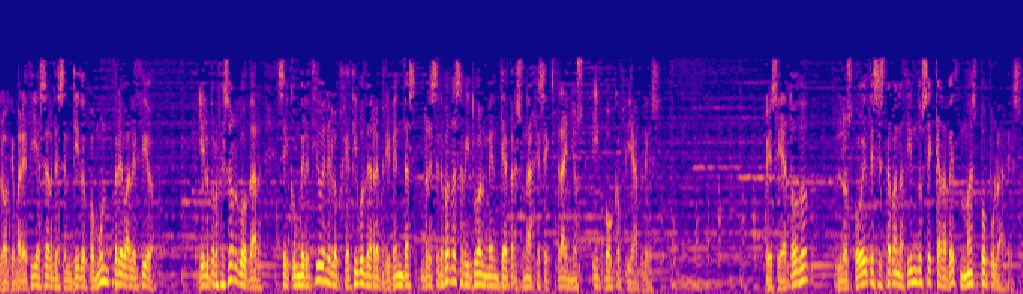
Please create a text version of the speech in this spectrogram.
lo que parecía ser de sentido común prevaleció, y el profesor Goddard se convirtió en el objetivo de reprimendas reservadas habitualmente a personajes extraños y poco fiables. Pese a todo, los cohetes estaban haciéndose cada vez más populares.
